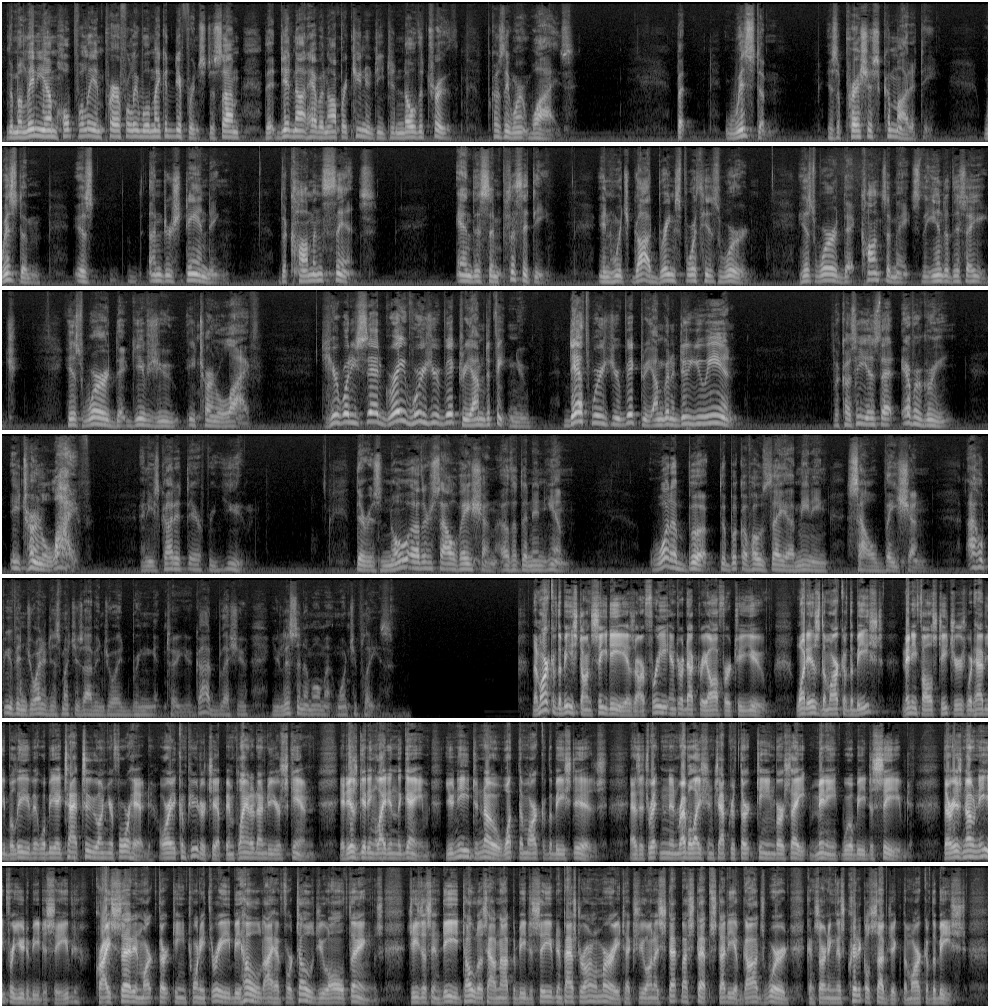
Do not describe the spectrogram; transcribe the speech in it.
The millennium, hopefully and prayerfully, will make a difference to some that did not have an opportunity to know the truth because they weren't wise. But wisdom is a precious commodity. Wisdom is understanding the common sense and the simplicity in which God brings forth His Word, His Word that consummates the end of this age, His Word that gives you eternal life. Do you hear what He said? Grave, where's your victory? I'm defeating you. Death, where's your victory? I'm going to do you in. Because He is that evergreen, eternal life, and He's got it there for you. There is no other salvation other than in Him. What a book, the book of Hosea, meaning salvation. I hope you've enjoyed it as much as I've enjoyed bringing it to you. God bless you. You listen a moment, won't you please? The Mark of the Beast on CD is our free introductory offer to you. What is the Mark of the Beast? Many false teachers would have you believe it will be a tattoo on your forehead or a computer chip implanted under your skin. It is getting late in the game. You need to know what the mark of the beast is. As it's written in Revelation chapter 13 verse 8, many will be deceived. There is no need for you to be deceived. Christ said in Mark 13, 23, Behold, I have foretold you all things. Jesus indeed told us how not to be deceived, and Pastor Arnold Murray takes you on a step by step study of God's Word concerning this critical subject, the mark of the beast.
